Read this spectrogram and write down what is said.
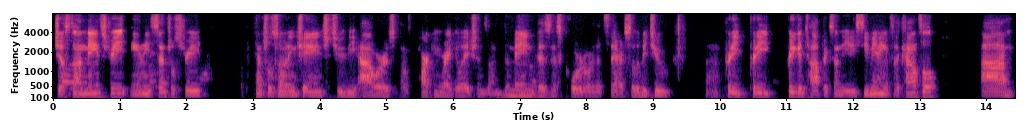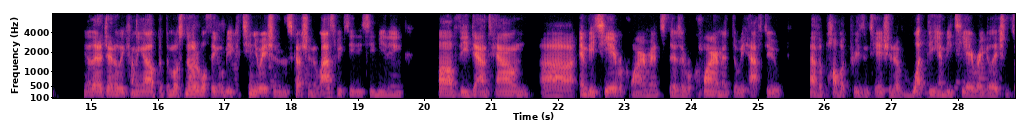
just on Main Street and East Central Street, a potential zoning change to the hours of parking regulations on the main business corridor that's there. So there'll be two uh, pretty, pretty, pretty good topics on the EDC meeting and for the council. Um, you know, that are generally coming out, but the most notable thing will be a continuation of the discussion at last week's EDC meeting of the downtown uh, MBTA requirements, there's a requirement that we have to have a public presentation of what the MBTA regulations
